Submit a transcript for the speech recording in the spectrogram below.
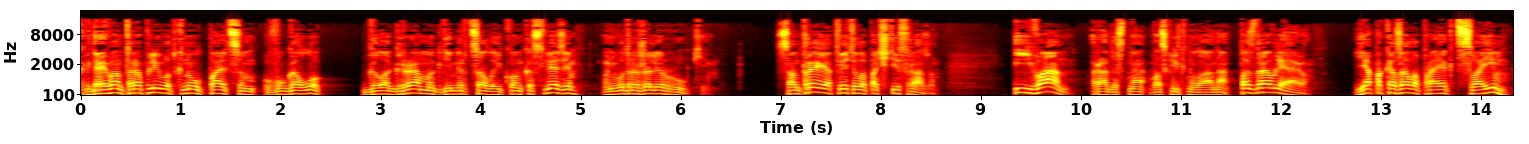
Когда Иван торопливо ткнул пальцем в уголок голограммы, где мерцала иконка связи, у него дрожали руки. Сантрея ответила почти сразу. «Иван!» — радостно воскликнула она. «Поздравляю! Я показала проект своим,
